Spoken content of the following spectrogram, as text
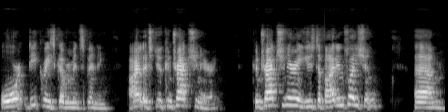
or decrease government spending. All right, let's do contractionary. Contractionary used to fight inflation. Um,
